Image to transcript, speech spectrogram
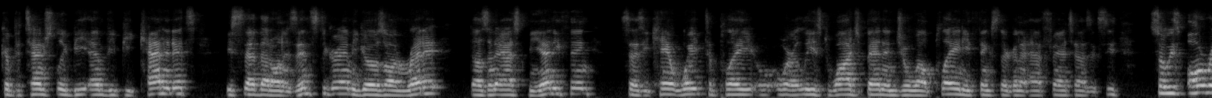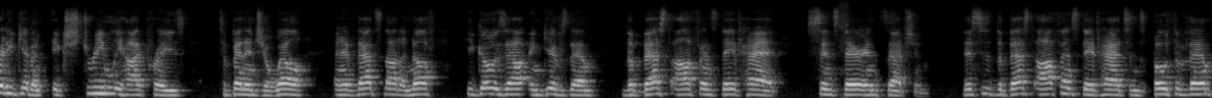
could potentially be MVP candidates. He said that on his Instagram. He goes on Reddit, doesn't ask me anything says he can't wait to play or, or at least watch Ben and Joel play, and he thinks they're going to have fantastic seasons. So he's already given extremely high praise to Ben and Joel. And if that's not enough, he goes out and gives them the best offense they've had since their inception. This is the best offense they've had since both of them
